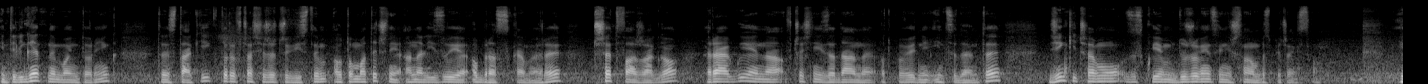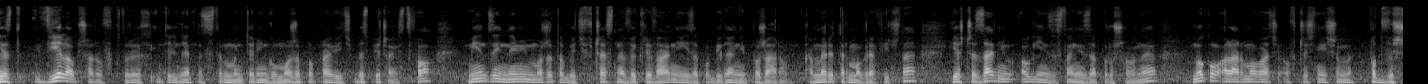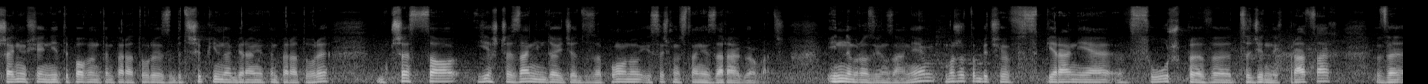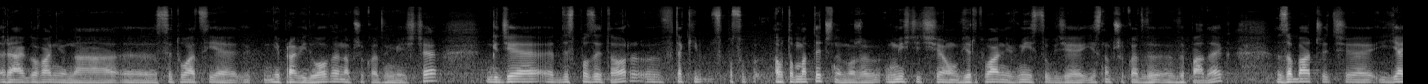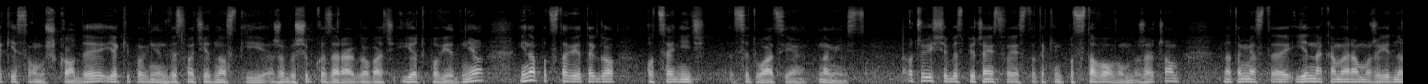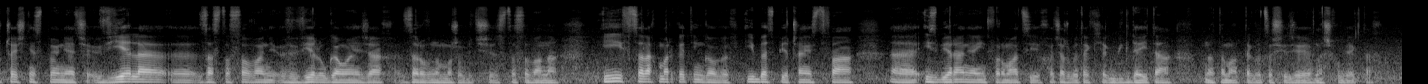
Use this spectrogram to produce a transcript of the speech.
Inteligentny monitoring to jest taki, który w czasie rzeczywistym automatycznie analizuje obraz z kamery, przetwarza go, reaguje na wcześniej zadane odpowiednie incydenty, dzięki czemu zyskujemy dużo więcej niż samo bezpieczeństwo. Jest wiele obszarów, w których inteligentny system monitoringu może poprawić bezpieczeństwo. Między innymi może to być wczesne wykrywanie i zapobieganie pożarom. Kamery termograficzne, jeszcze zanim ogień zostanie zapruszony, mogą alarmować o wcześniejszym podwyższeniu się nietypowym temperatury, zbyt szybkim nabieraniu temperatury, przez co jeszcze zanim dojdzie do zapłonu, jesteśmy w stanie zareagować. Innym rozwiązaniem może to być wspieranie służb w codziennych pracach, w reagowaniu na e, sytuacje nieprawidłowe, na przykład w mieście, gdzie dyspozytor w taki sposób automatyczny może umieścić się wirtualnie w miejscu, gdzie jest na przykład wy wypadek, zobaczyć e, jakie są szkody, jakie powinien wysłać jednostki, żeby szybko zareagować i odpowiednio i na podstawie tego ocenić sytuację na miejscu. Oczywiście bezpieczeństwo jest to takim podstawową rzeczą, natomiast e, jedna kamera może jednocześnie spełniać wiele e, zastosowań w wielu gałęziach, zarówno może być stosowana i w celach marketingowych, i bezpieczeństwa, e, i zbierania informacji, chociażby takich jak big data na temat tego, co się dzieje w naszych obiektach.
